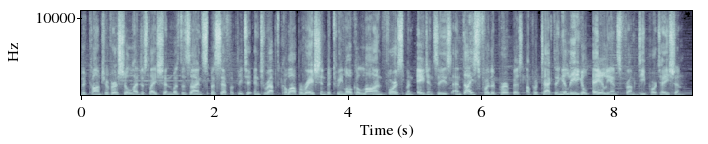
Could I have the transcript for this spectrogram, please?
The controversial legislation was designed specifically to interrupt cooperation between local law enforcement agencies and ICE for the purpose of protecting illegal aliens from deportation.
